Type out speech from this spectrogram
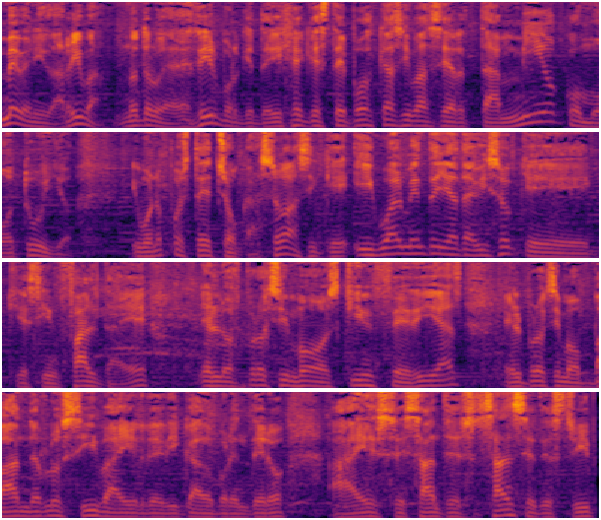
me he venido arriba. No te lo voy a decir porque te dije que este podcast iba a ser tan mío como tuyo. Y bueno, pues te he hecho caso, así que igualmente ya te aviso que, que sin falta, ¿eh? En los próximos 15 días, el próximo Vanderlust sí va a ir dedicado por entero a ese Sunset Strip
